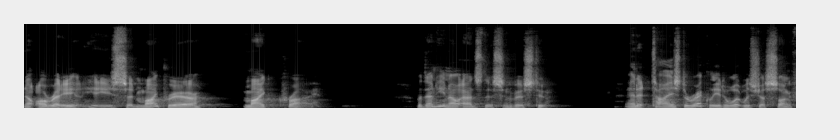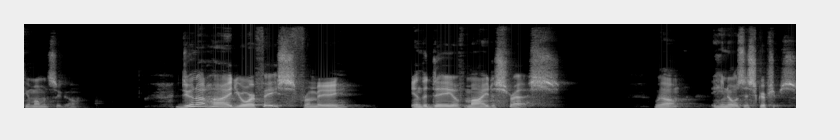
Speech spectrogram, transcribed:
Now, already he said, My prayer, my cry. But then he now adds this in verse 2. And it ties directly to what was just sung a few moments ago. Do not hide your face from me in the day of my distress. Well, he knows his scriptures.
